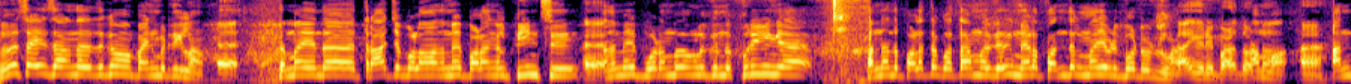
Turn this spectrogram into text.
விவசாய சார்ந்ததுக்கும் பயன்படுத்திக்கலாம். இந்த மாதிரி இந்த திராட்சை பழம் அந்த மாதிரி பழங்கள் பீன்ஸு அந்த மாதிரி போடும்போது உங்களுக்கு இந்த குருவிங்க அந்த அந்த பழத்தை கொத்தாம இருக்கிறதுக்கு மேல பந்தல் மாதிரி அப்படி போட்டு விட்டுலாம் காய்கறி பழத்தோட்டம் ஆமா. அந்த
